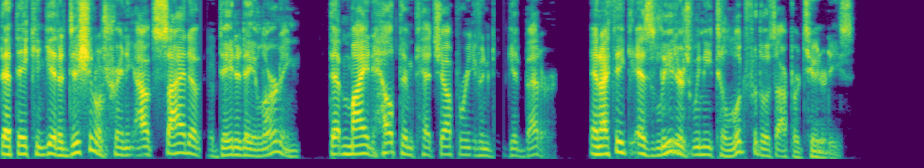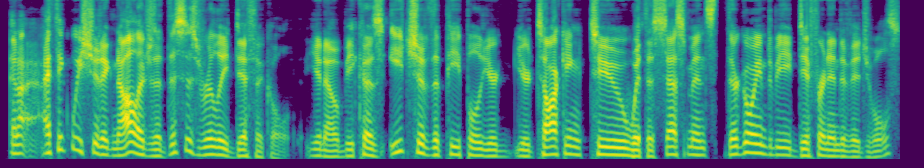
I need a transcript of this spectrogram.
that they can get additional training outside of day to day learning that might help them catch up or even get better. And I think as leaders, we need to look for those opportunities. And I, think we should acknowledge that this is really difficult, you know, because each of the people you're you're talking to with assessments, they're going to be different individuals.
